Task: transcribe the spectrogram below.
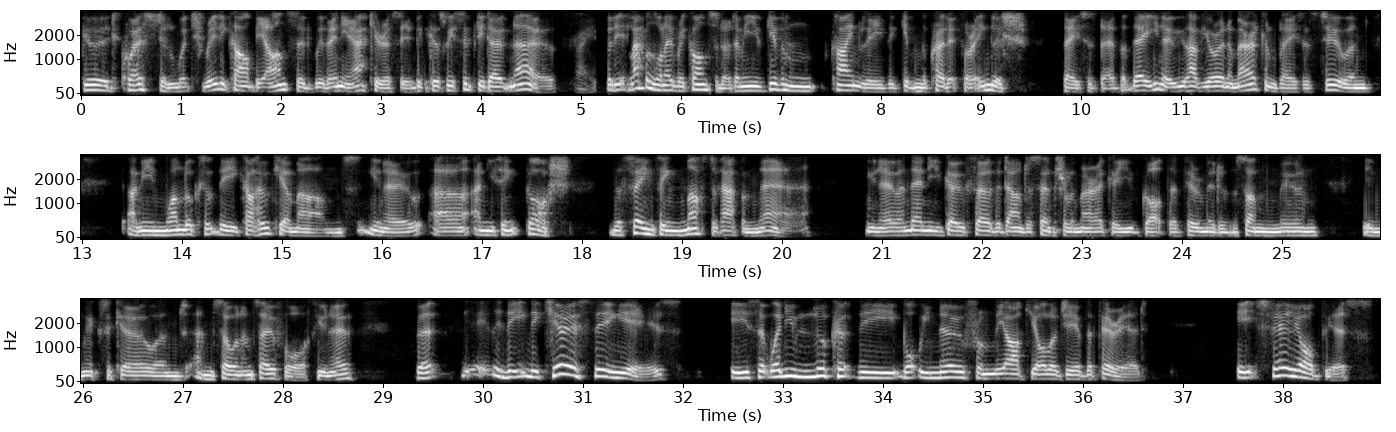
good question, which really can't be answered with any accuracy because we simply don't know. Right. But it happens on every continent. I mean, you've given kindly given the credit for English places there, but there, you know, you have your own American places too. And I mean, one looks at the Cahokia Mounds, you know, uh, and you think, gosh, the same thing must have happened there, you know. And then you go further down to Central America, you've got the Pyramid of the Sun and Moon in Mexico, and and so on and so forth, you know. But the, the curious thing is is that when you look at the what we know from the archaeology of the period, it's fairly obvious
